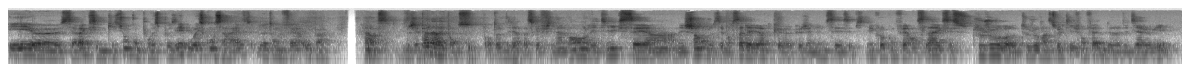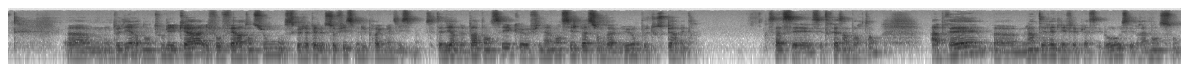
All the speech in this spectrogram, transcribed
Et euh, c'est vrai que c'est une question qu'on pourrait se poser. Où est-ce qu'on s'arrête Doit-on le faire ou pas? Alors, j'ai pas la réponse pour te le dire, parce que finalement, l'éthique, c'est un, échange. C'est pour ça d'ailleurs que, que j'anime ces, petites micro-conférences-là et que c'est toujours, toujours instructif, en fait, de, dialoguer. Euh, on peut dire, dans tous les cas, il faut faire attention à ce que j'appelle le sophisme du pragmatisme. C'est-à-dire ne pas penser que finalement, si le patient va mieux, on peut tout se permettre. Ça, c'est très important. Après, euh, l'intérêt de l'effet placebo, c'est vraiment son,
